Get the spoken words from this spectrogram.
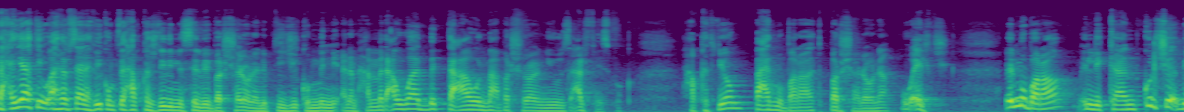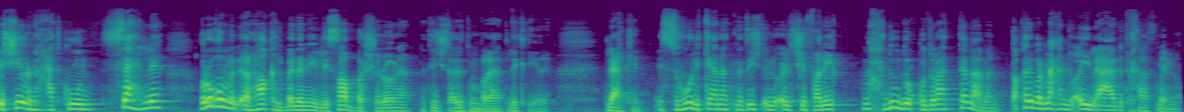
تحياتي وأهلا وسهلا فيكم في حلقة جديدة من سلبي برشلونة اللي بتيجيكم مني أنا محمد عواد بالتعاون مع برشلونة نيوز على الفيسبوك. حلقة اليوم بعد مباراة برشلونة والتشي. المباراة اللي كان كل شيء بشير إنها حتكون سهلة رغم الإرهاق البدني اللي صاب برشلونة نتيجة عدد المباريات الكثيرة. لكن السهولة كانت نتيجة إنه التشي فريق محدود القدرات تماما، تقريبا ما عنده أي لاعب تخاف منه.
